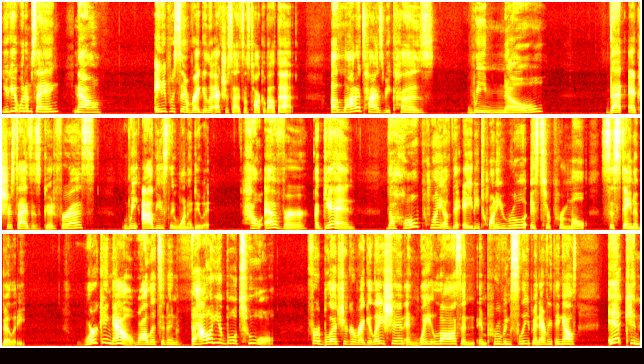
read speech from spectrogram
You get what I'm saying? Now, 80% regular exercise. Let's talk about that. A lot of times, because we know that exercise is good for us, we obviously want to do it. However, again, the whole point of the 80 20 rule is to promote sustainability. Working out, while it's an invaluable tool for blood sugar regulation and weight loss and improving sleep and everything else, it can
